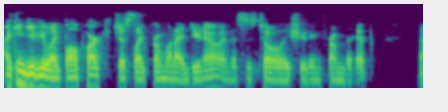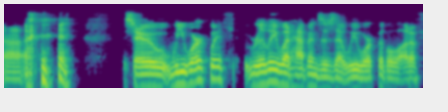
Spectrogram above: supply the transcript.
I can give you like ballpark just like from what I do know. And this is totally shooting from the hip. Uh, So we work with really what happens is that we work with a lot of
